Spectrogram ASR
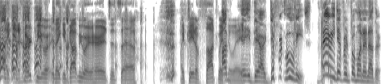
like it hurt me where, like it got me where it hurts. It's uh my train of thought went I'm- away. eh, They are different movies, very different from one another.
